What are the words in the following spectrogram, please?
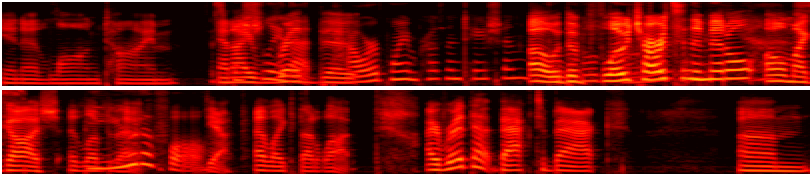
in a long time. And I read the PowerPoint presentation. Oh, the little flow charts in the middle. Oh my gosh, I loved that. Beautiful. Yeah, I liked that a lot. I read that back to back. Um,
